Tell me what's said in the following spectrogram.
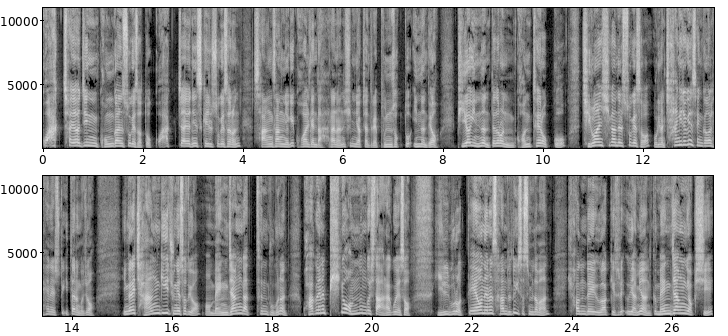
꽉 차여진 공간 속에서 또 꽉 짜여진 스케줄 속에서는 상상력이 고갈된다라는 심리학자들의 분석도 있는데요. 비어있는 때로는 권태롭고 지루한 시간들 속에서 우리는 창의적인 생각을 해낼 수도 있다는 거죠. 인간의 장기 중에서도요, 어, 맹장 같은 부분은 과거에는 필요 없는 것이다 라고 해서 일부러 떼어내는 사람들도 있었습니다만, 현대의 의학기술에 의하면 그 맹장 역시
